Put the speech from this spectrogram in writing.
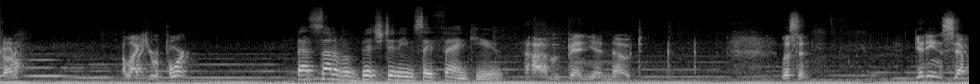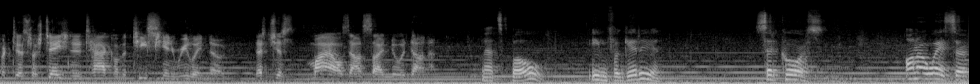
Colonel, I like your report. That son of a bitch didn't even say thank you. I'm penning you a note. Listen, Gideon Separatists are staging an attack on the TCN relay node. That's just miles outside New Adana. That's bold, even for Gideon. Set course. On our way, sir.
